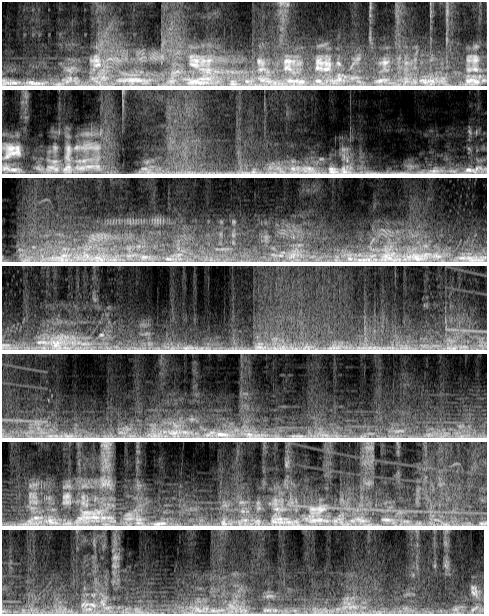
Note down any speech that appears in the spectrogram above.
I, yeah, I was never, then I got around to it, Thursdays, and I was never there. Yeah. You got it. Yeah. Which one is the correct one? Oh, actually. It is BTC. Yeah.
